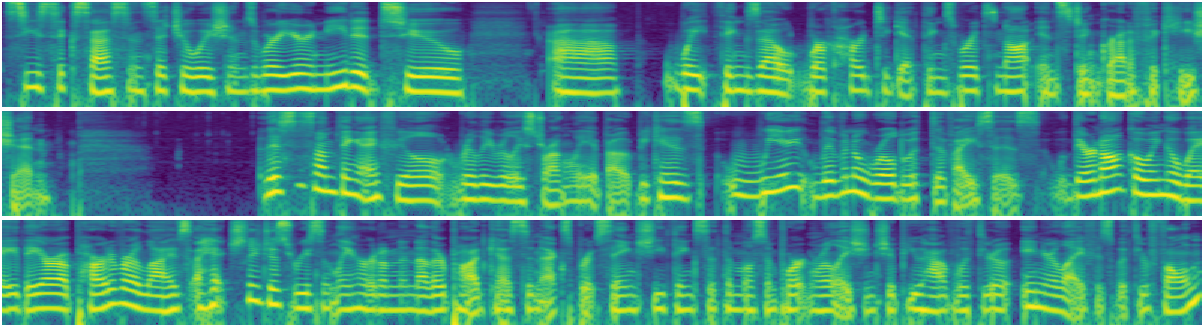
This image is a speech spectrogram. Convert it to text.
see success in situations where you're needed to uh, wait things out, work hard to get things where it's not instant gratification this is something I feel really, really strongly about because we live in a world with devices. They're not going away, they are a part of our lives. I actually just recently heard on another podcast an expert saying she thinks that the most important relationship you have with your in your life is with your phone.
